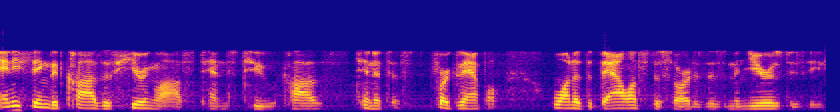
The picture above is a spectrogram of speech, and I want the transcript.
Anything that causes hearing loss tends to cause tinnitus. For example, One of the balance disorders is Meniere's disease.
